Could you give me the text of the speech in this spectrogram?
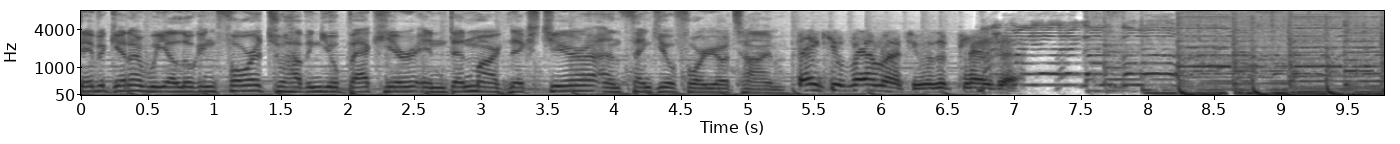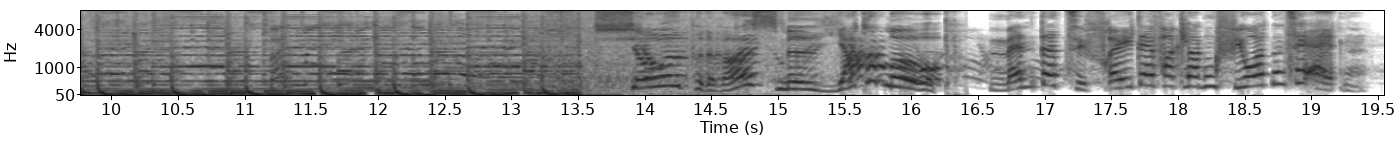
David Guetta, we are looking forward to having you back here in Denmark next year, and thank you for your time. Thank you very much. It was a pleasure. Showet på The Voice med Jakob Morup. Mandag til fredag fra klokken 14 til 18.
